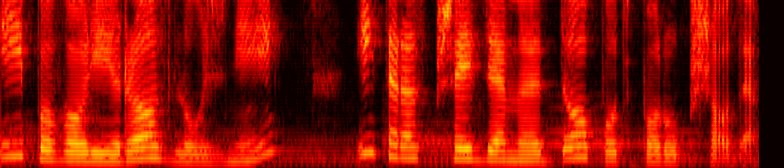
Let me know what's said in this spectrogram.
I powoli rozluźnij. I teraz przejdziemy do podporu przodem.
